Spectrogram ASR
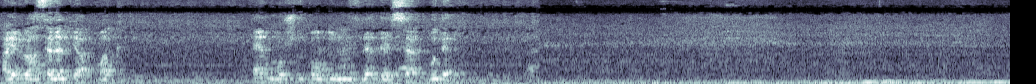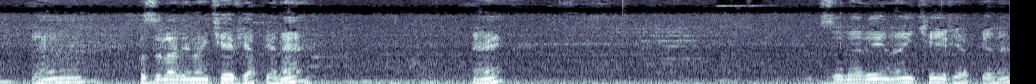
hayır ve hasenet yapmak. En hoşnut olduğunuz ne derse bu der. Hmm, kuzularıyla keyif yapıyor ne? He? Kuzularıyla keyif yapıyor ne?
